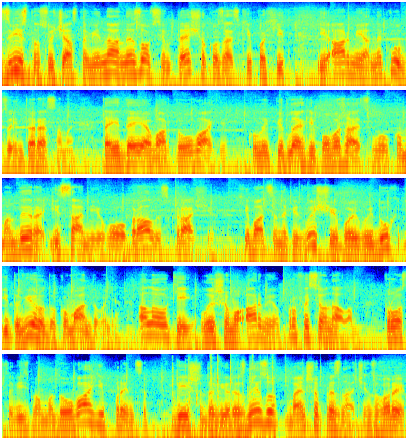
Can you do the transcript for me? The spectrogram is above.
Звісно, сучасна війна не зовсім те, що козацький похід, і армія не клуб за інтересами. Та ідея варта уваги, коли підлеглі поважають свого командира і самі його обрали з кращих. Хіба це не підвищує бойовий дух і довіру до командування? Але окей, лишимо армію професіоналам. Просто візьмемо до уваги принцип: більше довіри знизу, менше призначень згори.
